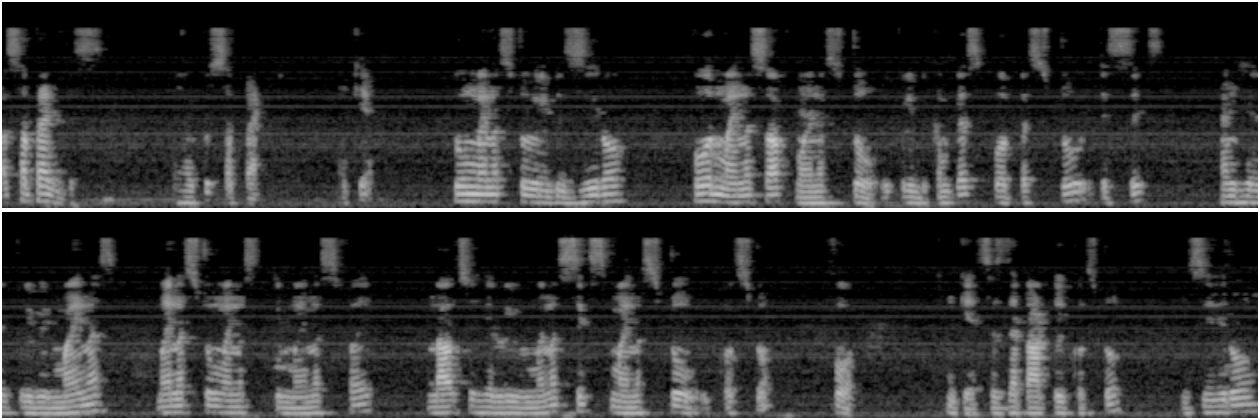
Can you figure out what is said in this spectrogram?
uh, subtract this. I have to subtract. Okay. 2 minus 2 will be 0 4 minus of minus 2 it will become plus 4 plus 2 it is 6 and here it will be minus. Minus 2 minus 3 minus 5 and also here will be minus 6 minus 2 equals to 4 okay says that r2 equals to 0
